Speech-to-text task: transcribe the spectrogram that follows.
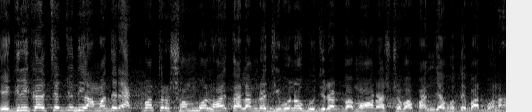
এগ্রিকালচার যদি আমাদের একমাত্র সম্বল হয়, তাহলে আমরা জীবনেও গুজরাট বা মহারাষ্ট্র বা পাঞ্জাব হতে পারব না।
